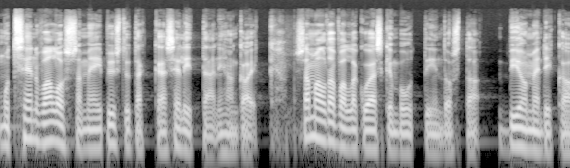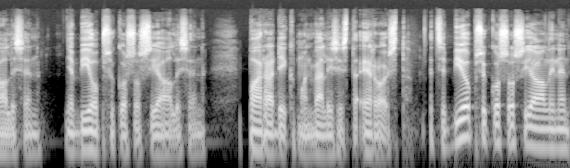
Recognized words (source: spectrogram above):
mutta sen valossa me ei pystytäkään selittämään ihan kaikkea. Samalla tavalla kuin äsken puhuttiin tuosta biomedikaalisen ja biopsykososiaalisen paradigman välisistä eroista. Että se biopsykososiaalinen,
